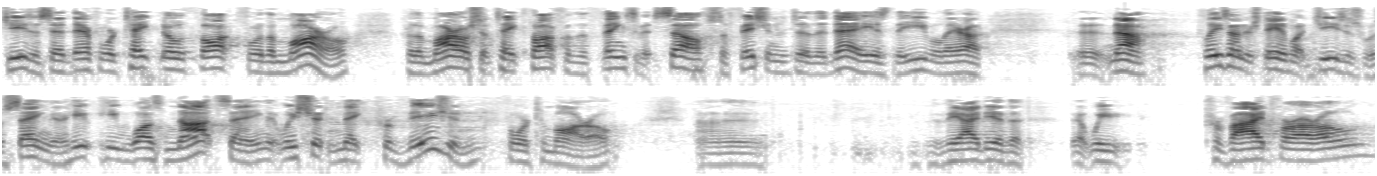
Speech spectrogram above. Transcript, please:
Jesus said, Therefore take no thought for the morrow, for the morrow shall take thought for the things of itself, sufficient unto the day is the evil thereof. Uh, now, please understand what Jesus was saying there. He, he was not saying that we shouldn't make provision for tomorrow. Uh, the idea that, that we provide for our own,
